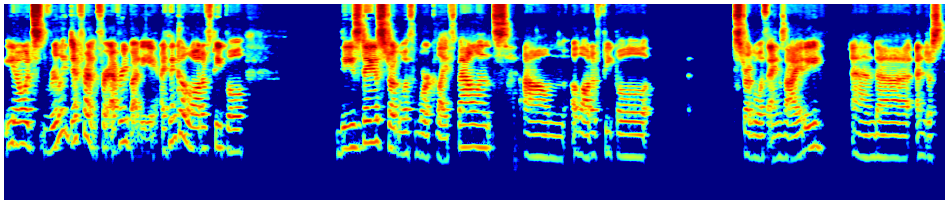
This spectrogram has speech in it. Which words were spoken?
you know it's really different for everybody. I think a lot of people these days struggle with work life balance. Um, a lot of people struggle with anxiety and uh, and just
